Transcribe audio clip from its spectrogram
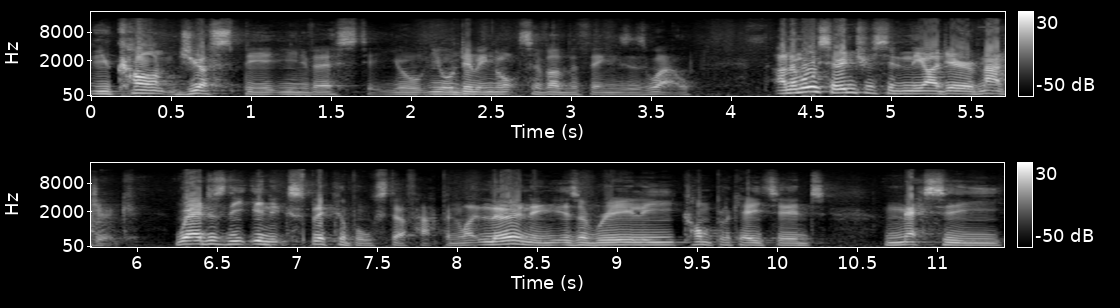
you can't just be at university, you're, you're doing lots of other things as well. And I'm also interested in the idea of magic where does the inexplicable stuff happen? Like learning is a really complicated, messy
